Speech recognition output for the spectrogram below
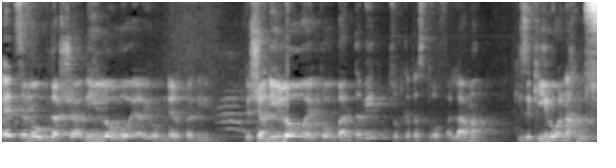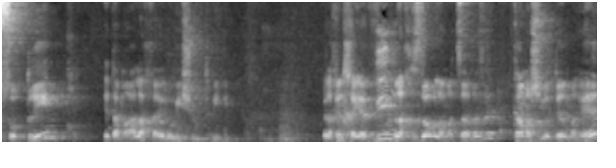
עצם העובדה שאני לא רואה היום נר תמיד, ושאני לא רואה קורבן תמיד, זאת קטסטרופה. למה? כי זה כאילו אנחנו סותרים את המהלך האלוהי שהוא תמידי. ולכן חייבים לחזור למצב הזה כמה שיותר מהר,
